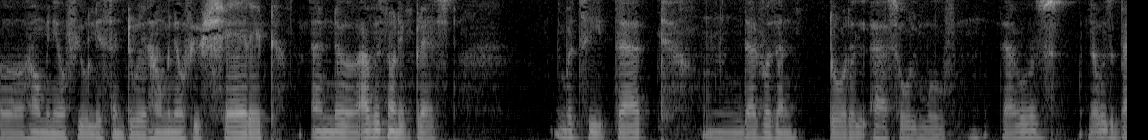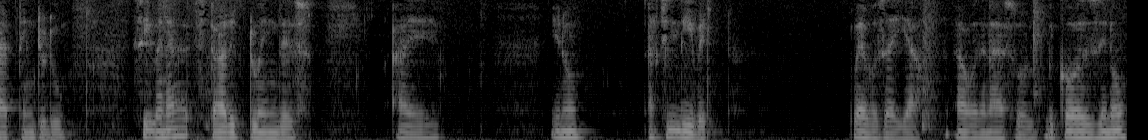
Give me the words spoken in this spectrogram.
uh, how many of you listen to it, how many of you share it, and I was not impressed. But see that mm, that was a total asshole move. That was that was a bad thing to do see when i started doing this i you know actually leave it where was i? Yeah i was an asshole because you know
